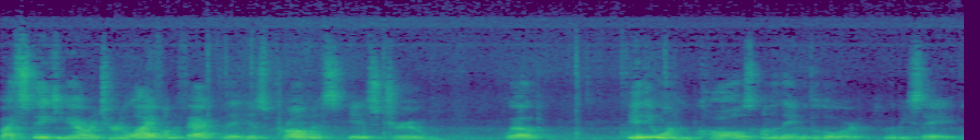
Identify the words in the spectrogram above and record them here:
by staking our eternal life on the fact that His promise is true, well, anyone who calls on the name of the Lord will be saved.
